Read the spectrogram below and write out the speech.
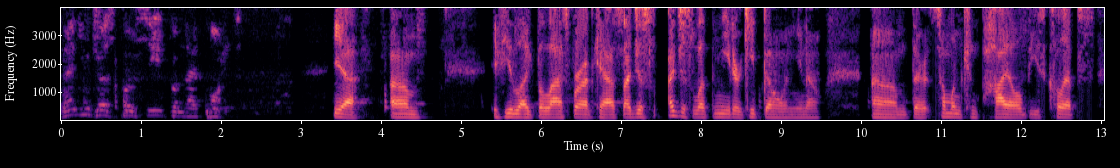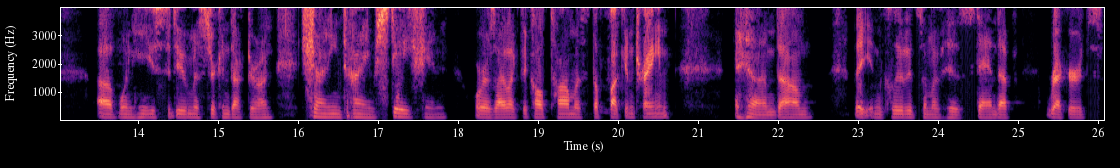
Then you just proceed from that point. Yeah. Um, if you like the last broadcast, I just I just let the meter keep going. You know, um, there someone compiled these clips of when he used to do Mr. Conductor on Shining Time Station, or as I like to call Thomas the fucking train, and um, they included some of his stand up records.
